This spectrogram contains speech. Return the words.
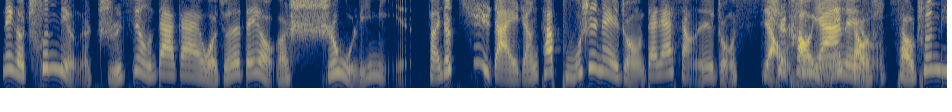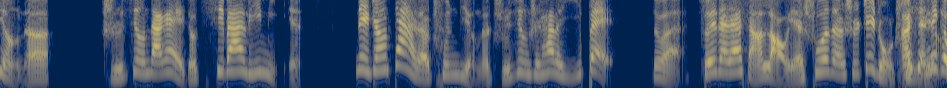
那个春饼的直径大概，我觉得得有个十五厘米，反正就巨大一张。它不是那种大家想的那种小吃烤鸭那小小春饼的直径，大概也就七八厘米。那张大的春饼的直径是它的一倍。对，所以大家想，老爷说的是这种春饼，而且那个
